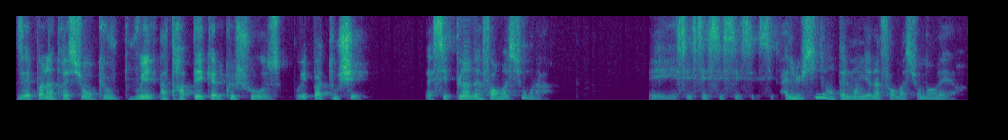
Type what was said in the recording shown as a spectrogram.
vous n'avez pas l'impression que vous pouvez attraper quelque chose. Vous ne pouvez pas toucher. C'est plein d'informations, là. Et c'est hallucinant tellement il y a d'informations dans l'air.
